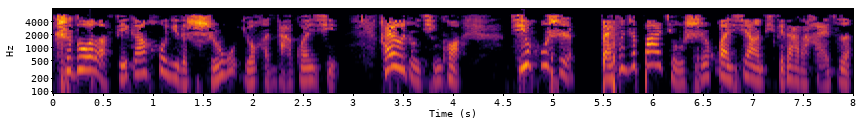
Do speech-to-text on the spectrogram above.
吃多了肥甘厚腻的食物有很大关系，还有一种情况，几乎是百分之八九十患腺样体肥大的孩子，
